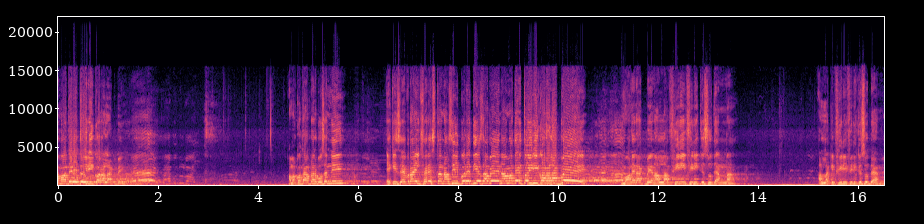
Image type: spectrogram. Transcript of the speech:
আমাদের তৈরি করা লাগবে। আমার কথা আপনার বোঝেননি? একই জেব্রাইল ফেরেস্তা নাজিল করে দিয়ে যাবেন, আমাদের তৈরি করা লাগবে। মনে রাখবেন, আল্লাহ ফিরি ফিরি কিছু দেন না। আল্লাহ কি ফিরি ফিরি কিছু দেন?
